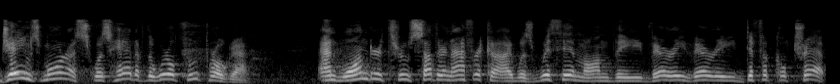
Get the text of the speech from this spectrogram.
James Morris was head of the World Food Program and wandered through southern Africa, I was with him on the very, very difficult trip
